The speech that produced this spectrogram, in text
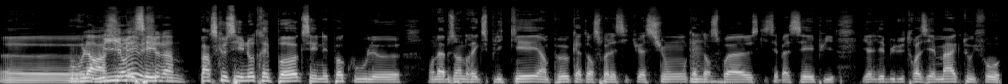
Euh, Vous voulez oui, rassurer, mais c'est messieurs, une- parce que c'est une autre époque, c'est une époque où le, on a besoin de réexpliquer un peu 14 fois la situation, 14 Mhm. fois euh, ce qui s'est passé, puis il y a le début du troisième acte où il faut,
